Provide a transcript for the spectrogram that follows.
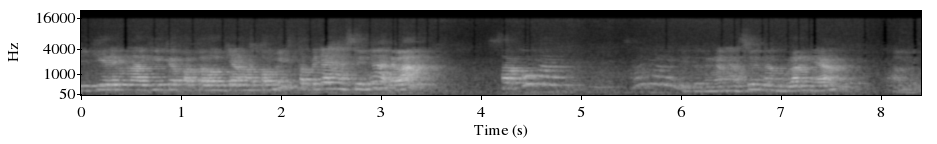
dikirim lagi ke patologi anatomi, tapi hasilnya adalah sarkoma. Sama gitu dengan hasil enam bulan yang lalu.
